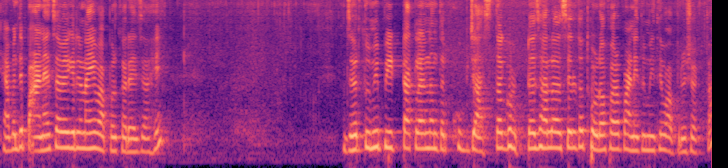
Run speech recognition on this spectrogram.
ह्यामध्ये पाण्याचा वगैरे नाही वापर करायचा आहे. जर तुम्ही पीठ टाकल्यानंतर खूप जास्त घट्ट झालं असेल तर थोडंफार पाणी तुम्ही इथे वापरू शकता.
